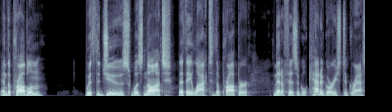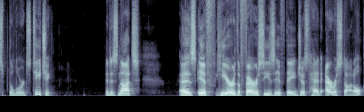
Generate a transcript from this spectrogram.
And the problem with the Jews was not that they lacked the proper metaphysical categories to grasp the Lord's teaching. It is not as if here the Pharisees, if they just had Aristotle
